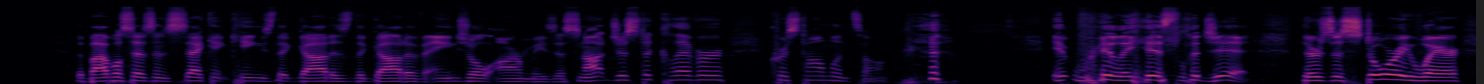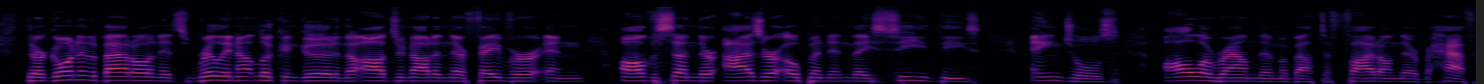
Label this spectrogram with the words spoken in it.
the Bible says in Second Kings that God is the God of angel armies. It's not just a clever Chris Tomlin song. It really is legit. There's a story where they're going into battle and it's really not looking good and the odds are not in their favor and all of a sudden their eyes are opened and they see these angels all around them about to fight on their behalf.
